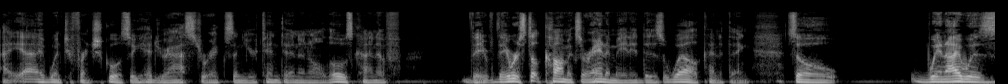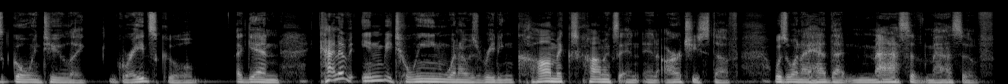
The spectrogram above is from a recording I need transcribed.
I, I, went to French school so you had your Asterix and your Tintin and all those kind of they they were still comics or animated as well kind of thing so when I was going to like grade school again kind of in between when I was reading comics comics and, and Archie stuff was when I had that massive massive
